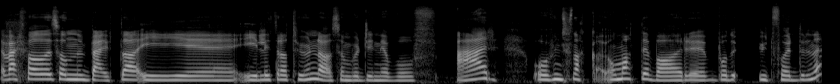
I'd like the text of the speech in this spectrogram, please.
I hvert fall sånn bauta i, i litteraturen, da, som Virginia Woolf er. Og hun snakka jo om at det var eh, både utfordrende,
